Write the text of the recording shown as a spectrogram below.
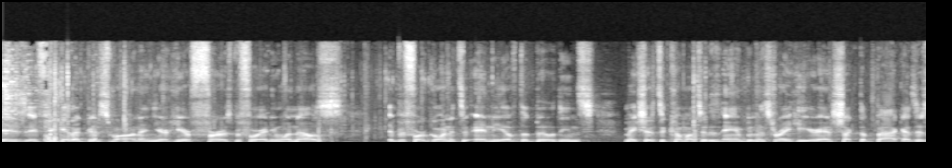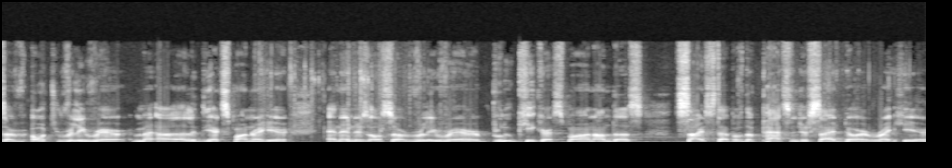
is if you get a good spawn and you're here first before anyone else, before going into any of the buildings, make sure to come up to this ambulance right here and check the back as there's a really rare uh, LEDX spawn right here. And then there's also a really rare blue keycard spawn on the side step of the passenger side door right here.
